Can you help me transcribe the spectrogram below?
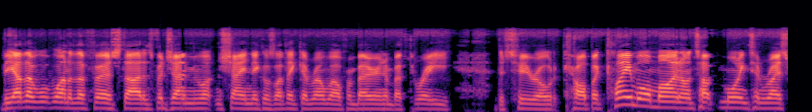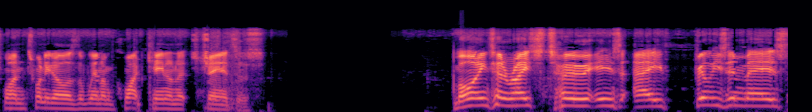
the other one of the first starters for Jamie Mott and Shane Nichols, I think can run well from barrier number three, the two-year-old Copper. Claymore Mine on top, Mornington Race 1, $20 the win. I'm quite keen on its chances. Mornington Race 2 is a Fillies and Mares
